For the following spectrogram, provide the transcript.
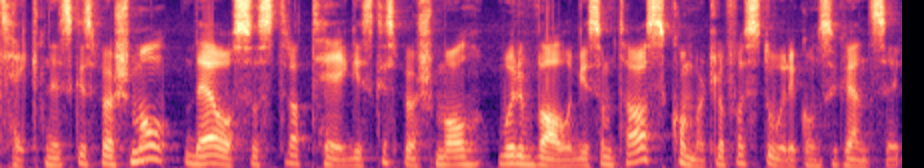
tekniske spørsmål, det er også strategiske spørsmål hvor valget som tas, kommer til å få store konsekvenser.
